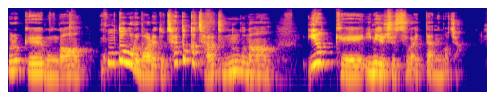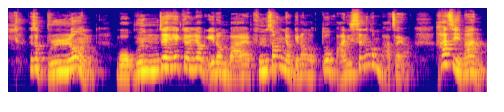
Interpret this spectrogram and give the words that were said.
이렇게 뭔가 콩떡으로 말해도 찰떡같이 알아듣는구나. 이렇게 이미지를 줄 수가 있다는 거죠. 그래서 물론 뭐 문제 해결력 이런 말, 분석력 이런 것도 많이 쓰는 건 맞아요. 하지만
